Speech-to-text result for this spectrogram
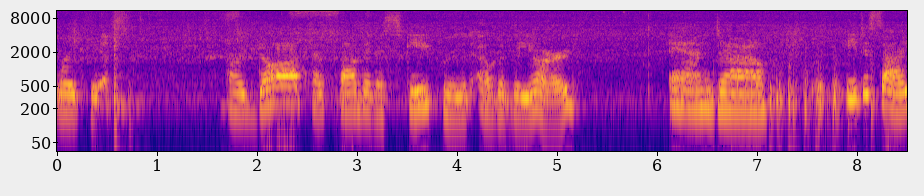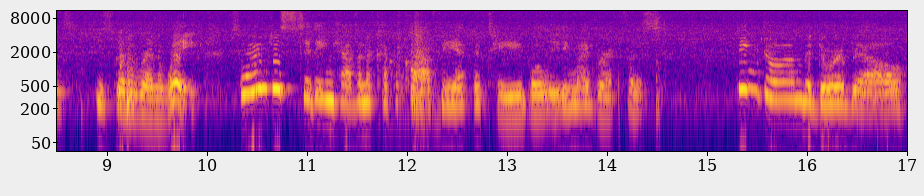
like this. Our dog has found an escape route out of the yard and uh, he decides he's going to run away. So I'm just sitting having a cup of coffee at the table, eating my breakfast. Ding dong, the doorbell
